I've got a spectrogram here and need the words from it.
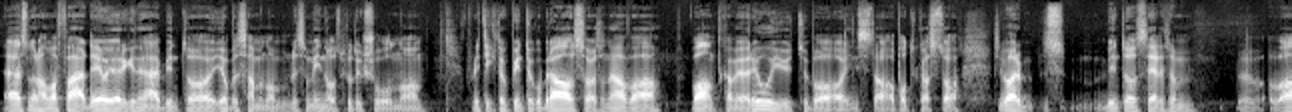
Uh, så når han var ferdig, og Jørgen og jeg begynte å jobbe sammen om liksom, innholdsproduksjon, og, fordi TikTok begynte å gå bra, og så var det sånn Ja, hva, hva annet kan vi gjøre? Jo, YouTube og Insta og podkast. Så vi bare begynte å se liksom hva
